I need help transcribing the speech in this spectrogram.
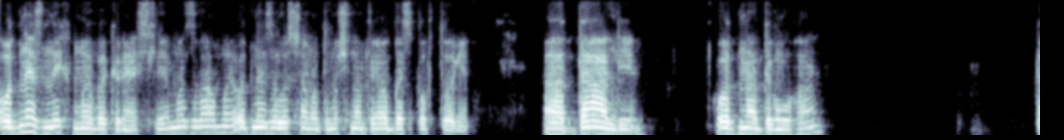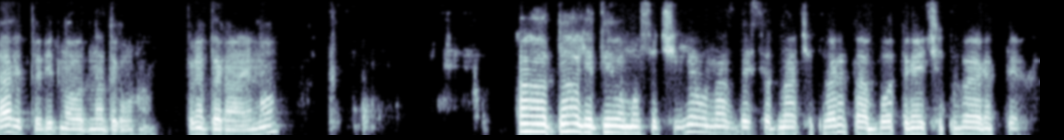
Одне з них ми викреслюємо з вами, одне залишаємо, тому що нам треба без повторів. Далі одна друга. Та відповідно одна друга. Прибираємо. А далі дивимося, чи є у нас десь одна четверта або три четвертих.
